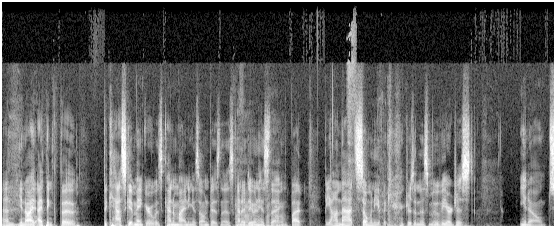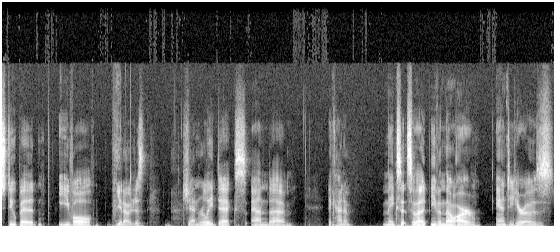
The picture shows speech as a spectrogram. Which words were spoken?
And you know, I, I think the the casket maker was kind of minding his own business, kind of Mhm, doing his mhm. thing. But beyond that, so many of the characters in this movie are just, you know, stupid, evil, you know, just generally dicks, and um it kind of makes it so that even though our anti-heroes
